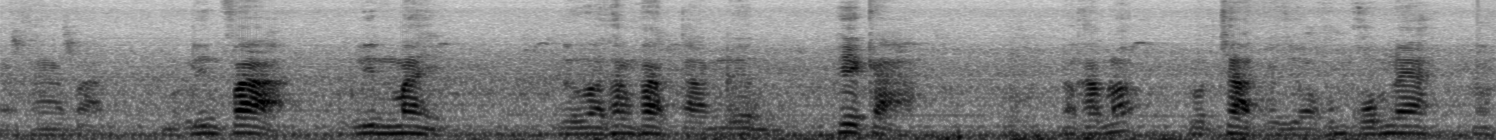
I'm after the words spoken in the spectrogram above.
กับห้าบาทมักลิ้นฟ้ามักลิ้นไหมหรือว่าทางภาคกลางเดินเพกานะครับเนาะรสชาติก็จะออกขมๆแน่เนาะ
